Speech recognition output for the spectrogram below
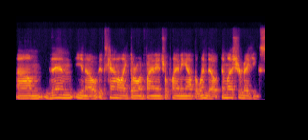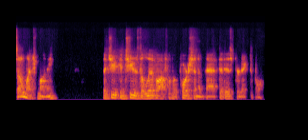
um, then you know it's kind of like throwing financial planning out the window unless you're making so much money that you can choose to live off of a portion of that that is predictable.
